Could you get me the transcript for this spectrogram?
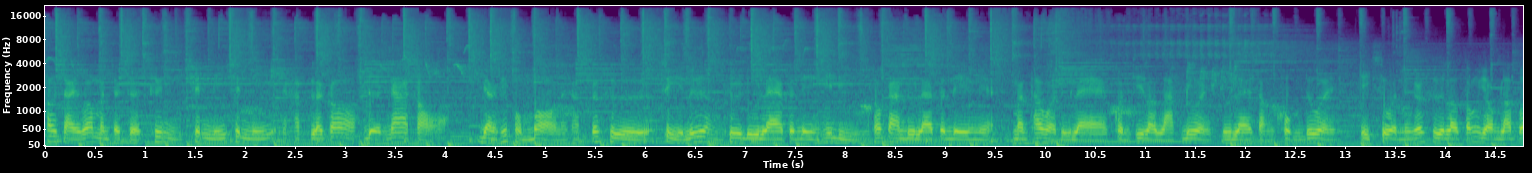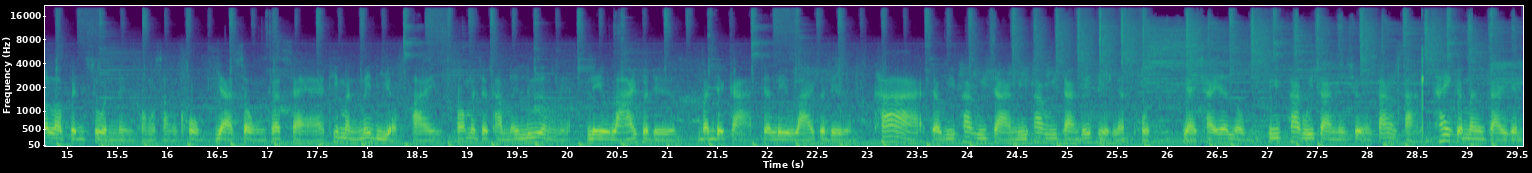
เข้าใจว่ามันจะเกิดขึ้นเช่นนี้เช่นนี้นะครับแล้วก็เดินหน้าต่ออย่างที่ผมบอกนะครับก็คือ 4 เรื่องคือดูแลตนเองให้ดี เพราะการดูแลตนเองเนี่ยมันเท่ากับดูแลคนที่เรารักด้วย ดูแลสังคมด้วยอีกส่วนหนึ่งก็คือเราต้องยอมรับว่าเราเป็นส่วนหนึ่งของสังคม อย่าส่งกระแสที่มันไม่ดีออกไป เพราะมันจะทำให้เรื่องเนี่ยเลวร้ายกว่าเดิม บรรยากาศจะเลวร้ายกว่าเดิม ถ้าจะวิพากษ์วิจารณ์วิพากษ์วิจารณ์ด้วยเหตุและผล อย่าใช้อารมณ์วิพากษ์วิจารณ์ในเชิงสร้างสรรค์ให้กำลังใจกัน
